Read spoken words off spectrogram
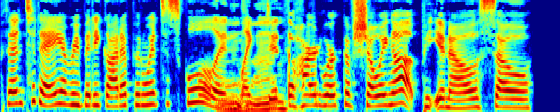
But then today, everybody got up and went to school and mm-hmm. like did the hard work of showing up. You know, so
